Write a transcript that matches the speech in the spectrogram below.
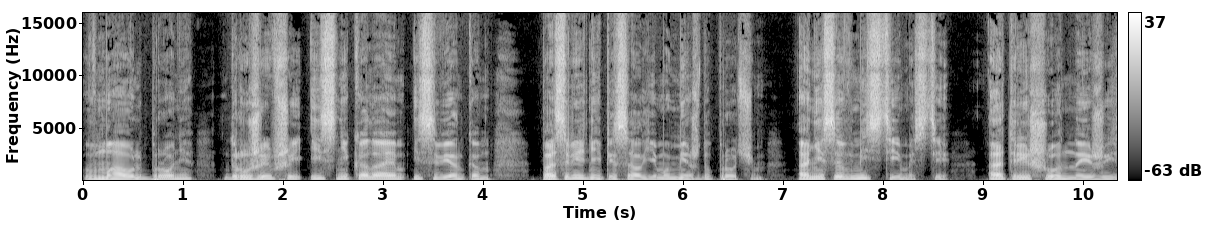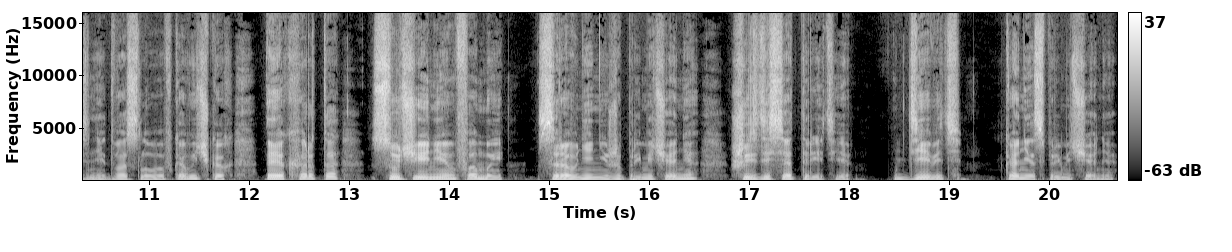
в Маульброне, друживший и с Николаем, и с Венком. Последний писал ему, между прочим, о несовместимости отрешенной жизни, два слова в кавычках, Экхарта с учением Фомы. Сравни же примечания, 63. 9. Конец примечания.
